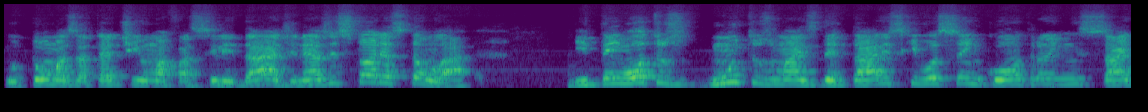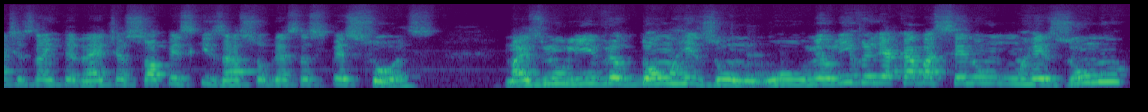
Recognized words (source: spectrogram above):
O Thomas até tinha uma facilidade, né? As histórias estão lá. E tem outros, muitos mais detalhes que você encontra em sites na internet, é só pesquisar sobre essas pessoas. Mas no livro eu dou um resumo. O meu livro ele acaba sendo um, um resumo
